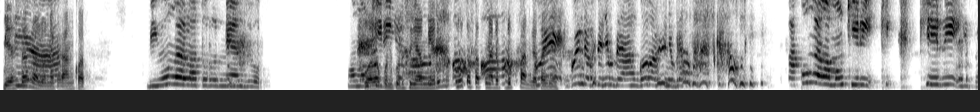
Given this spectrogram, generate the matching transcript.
Biasa nggak Iya. lu naik angkot? Bingung nggak lo turunnya, Zu? Ngomong Walaupun kiri. kursinya miring, lu tetap ngadep depan katanya. Gue gue nggak bisa nyebrang, gue nggak bisa nyebrang sama sekali. Aku nggak ngomong kiri, ki- kiri gitu.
